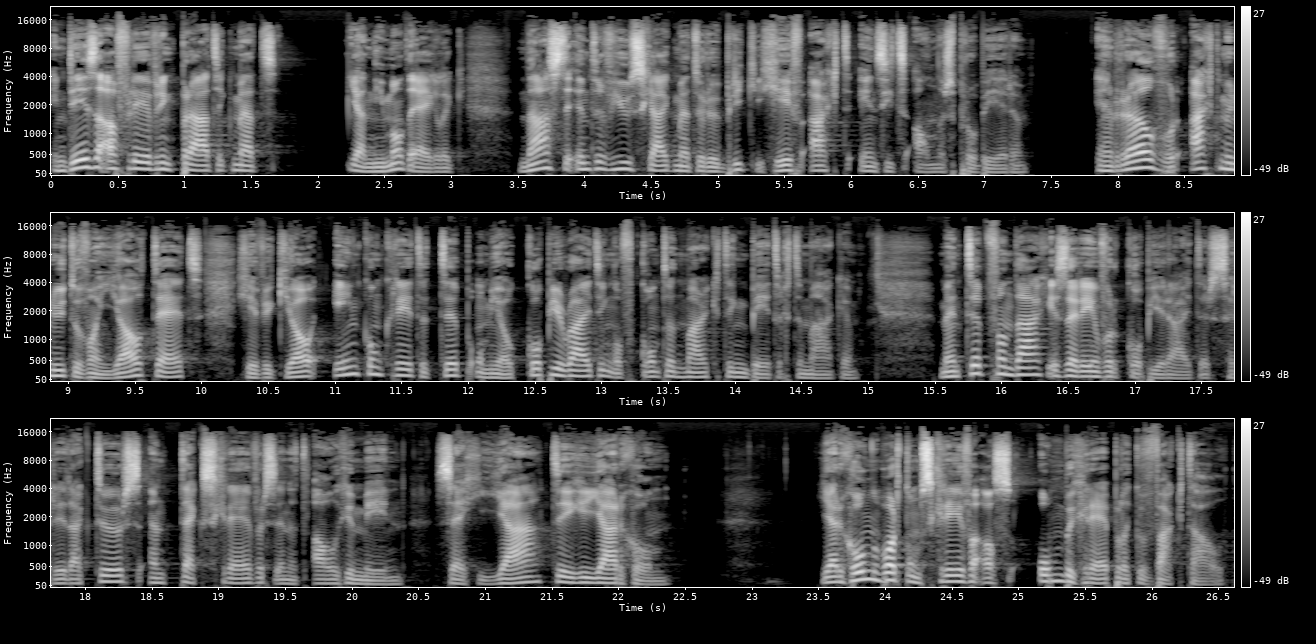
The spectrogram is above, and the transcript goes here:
In deze aflevering praat ik met, ja, niemand eigenlijk. Naast de interviews ga ik met de rubriek Geef 8 eens iets anders proberen. In ruil voor 8 minuten van jouw tijd geef ik jou één concrete tip om jouw copywriting of content marketing beter te maken. Mijn tip vandaag is er een voor copywriters, redacteurs en tekstschrijvers in het algemeen. Zeg ja tegen jargon. Jargon wordt omschreven als onbegrijpelijke vaktaal,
